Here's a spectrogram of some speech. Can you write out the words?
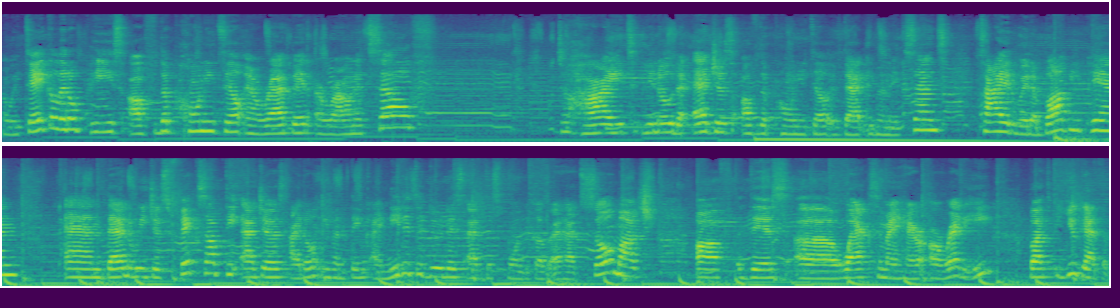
And we take a little piece of the ponytail and wrap it around itself to hide, you know, the edges of the ponytail, if that even makes sense. Tie it with a bobby pin and then we just fix up the edges. I don't even think I needed to do this at this point because I had so much of this uh, wax in my hair already. But you get the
